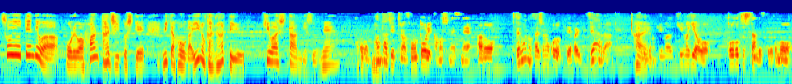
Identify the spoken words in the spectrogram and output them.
そういう点では、これはファンタジーとして見た方がいいのかなっていう気はしたんですよね。でもファンタジーっていうのはその通りかもしれないですね。あの、01の最初の頃ってやっぱりゼアがはい全ての。ヒューマ,、ヒューマギアを統率してたんですけれども、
